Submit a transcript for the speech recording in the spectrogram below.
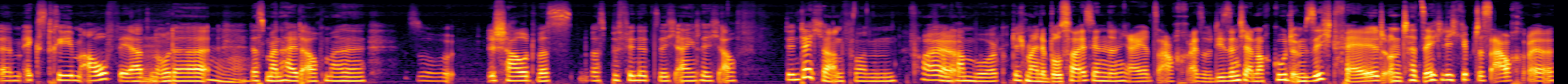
ähm, extrem aufwerten mhm. oder mhm. dass man halt auch mal so schaut, was, was befindet sich eigentlich auf den Dächern von, von Hamburg. Durch meine Bushäuschen sind ja jetzt auch, also die sind ja noch gut im Sichtfeld und tatsächlich gibt es auch, äh,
